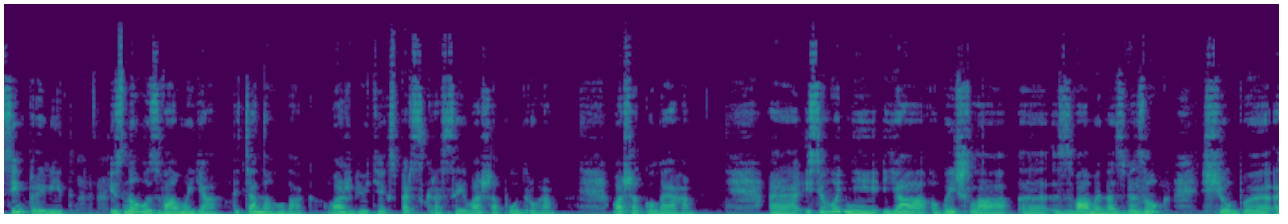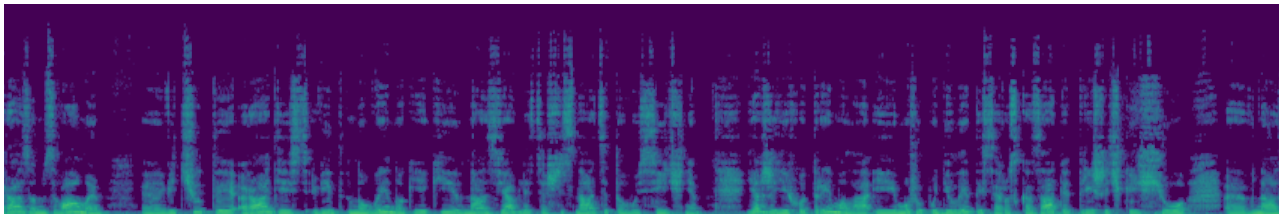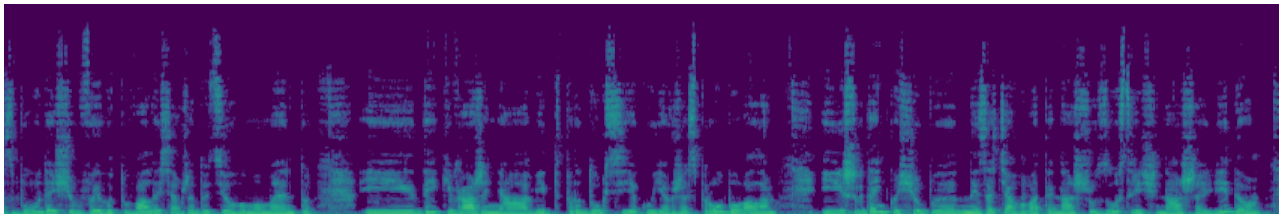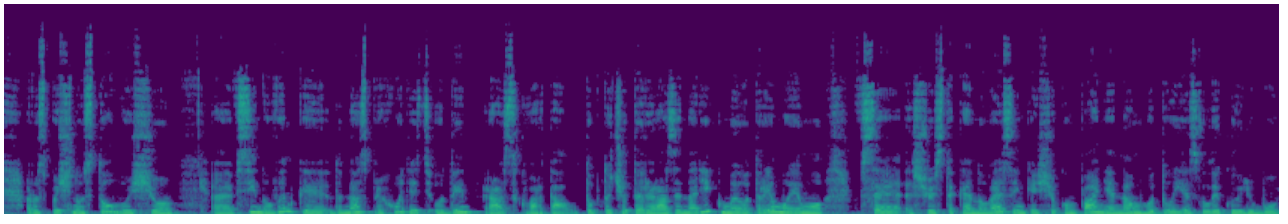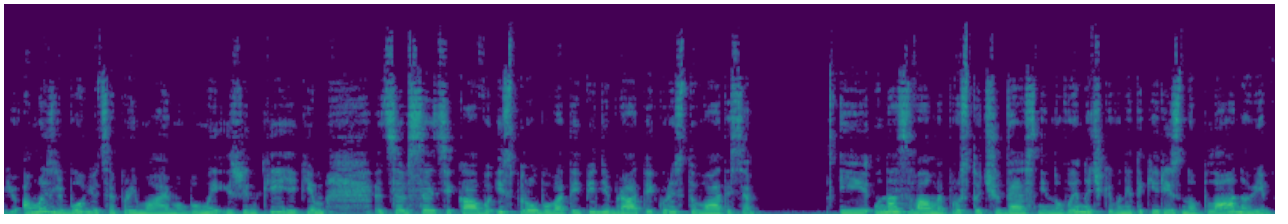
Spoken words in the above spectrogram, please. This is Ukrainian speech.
Всім привіт! І знову з вами я, Тетяна Гулак, ваш б'юті-експерт з краси, ваша подруга, ваша колега. Е, І сьогодні я вийшла е, з вами на зв'язок, щоб разом з вами е, відчути радість від новинок, які в нас з'являться 16 січня. Я вже їх отримала і можу поділитися, розказати трішечки, що е, в нас буде, щоб ви готувалися вже до цього моменту. І деякі враження від продукції, яку я вже спробувала. І швиденько, щоб не затягувати нашу зустріч, наше відео, розпочну з того, що е, всі новинки до нас приходять один раз в квартал. Тобто чотири рази на рік ми отримуємо все щось таке новесеньке, що компанія нам готує з великою любов'ю. А ми з любов'ю це приймаємо, бо ми і жінки, яким це все цікаво і спробувати, і підібрати, і користуватися. І у нас з вами просто чудесні новиночки, вони такі різнопланові.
